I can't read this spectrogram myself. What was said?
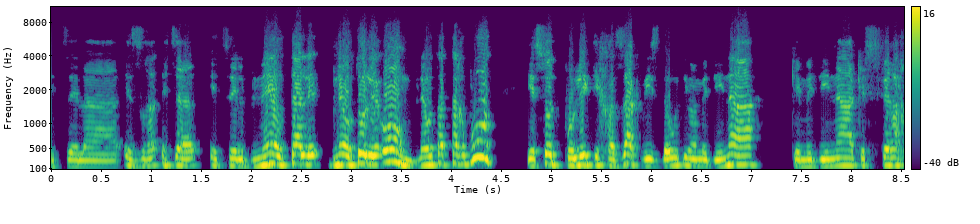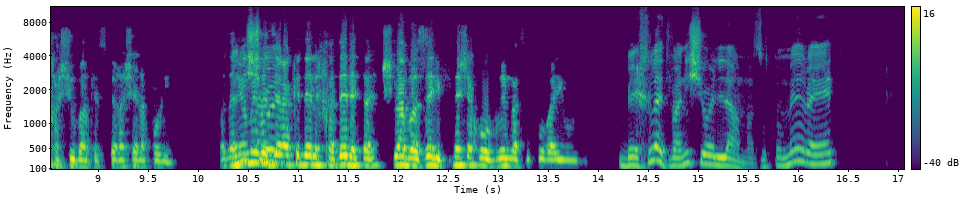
אצל, האזר, אצל, אצל בני, אותה, בני אותו לאום, בני אותה תרבות, יסוד פוליטי חזק והזדהות עם המדינה כמדינה, כספירה חשובה, כספירה של הפוליטי. אז אני, אני אומר שואל... את זה רק כדי לחדד את השלב הזה לפני שאנחנו עוברים לסיפור היהודי. בהחלט, ואני שואל למה. זאת אומרת,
